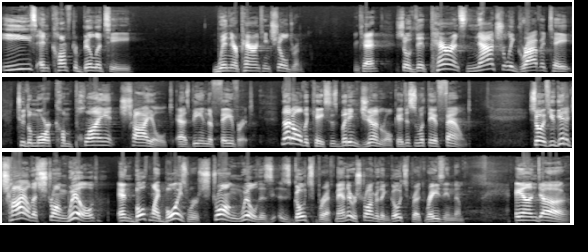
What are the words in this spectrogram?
ease and comfortability when they're parenting children. Okay? So the parents naturally gravitate to the more compliant child as being their favorite. Not all the cases, but in general, okay? This is what they have found. So if you get a child that's strong willed, and both my boys were strong willed as, as, goat's breath, man, they were stronger than goat's breath raising them. And, uh,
